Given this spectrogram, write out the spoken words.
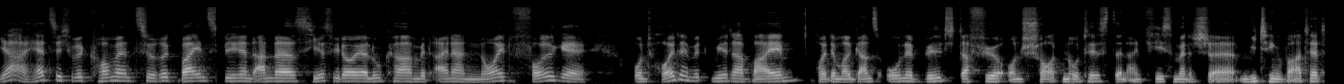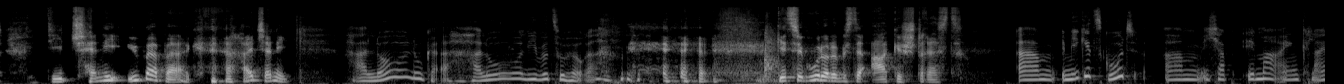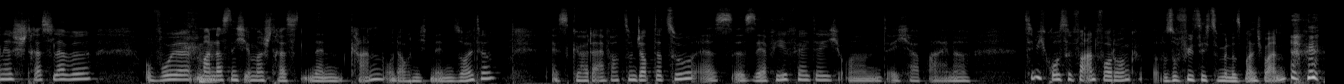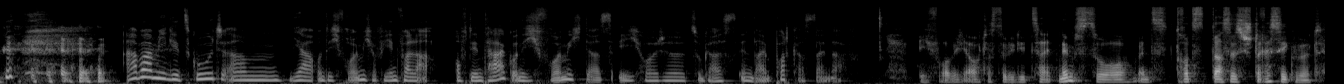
Ja, herzlich willkommen zurück bei Inspirierend Anders. Hier ist wieder euer Luca mit einer neuen Folge. Und heute mit mir dabei, heute mal ganz ohne Bild dafür on short notice, denn ein Krisenmanager-Meeting wartet, die Jenny Überberg. Hi Jenny. Hallo Luca, hallo liebe Zuhörer. geht's dir gut oder bist du arg gestresst? Ähm, mir geht's gut. Ähm, ich habe immer ein kleines Stresslevel obwohl man das nicht immer Stress nennen kann und auch nicht nennen sollte. Es gehört einfach zum Job dazu. Es ist sehr vielfältig und ich habe eine ziemlich große Verantwortung. So fühlt sich zumindest manchmal an. Aber mir geht's gut. Ähm, ja, und ich freue mich auf jeden Fall auf den Tag und ich freue mich, dass ich heute zu Gast in deinem Podcast sein darf. Ich freue mich auch, dass du dir die Zeit nimmst, so wenn es trotz dass es stressig wird.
